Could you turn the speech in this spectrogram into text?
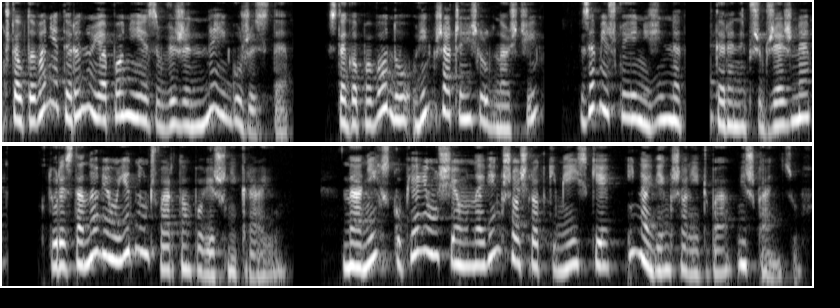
Ukształtowanie terenu Japonii jest wyżynne i górzyste. Z tego powodu większa część ludności zamieszkuje nizinne tereny przybrzeżne, które stanowią jedną czwartą powierzchni kraju. Na nich skupiają się największe ośrodki miejskie i największa liczba mieszkańców.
